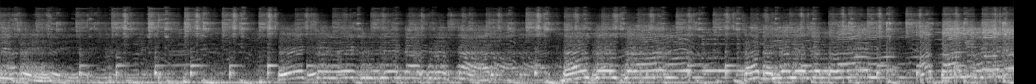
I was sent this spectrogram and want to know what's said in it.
समिति से। एक सौ एक रुपये का पुरस्कार। बहुत बहुत सलाम सब भैया लोग के प्रणाम। और ताली बाजा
